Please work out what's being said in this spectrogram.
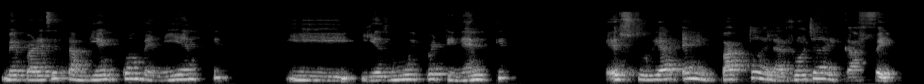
Me parece también conveniente y, y es muy pertinente estudiar el impacto de la roya del café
